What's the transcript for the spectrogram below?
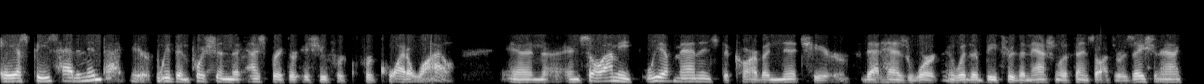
ASP's had an impact here. We've been pushing the icebreaker issue for for quite a while. And and so I mean we have managed to carve a niche here that has worked, whether it be through the National Defense Authorization Act,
